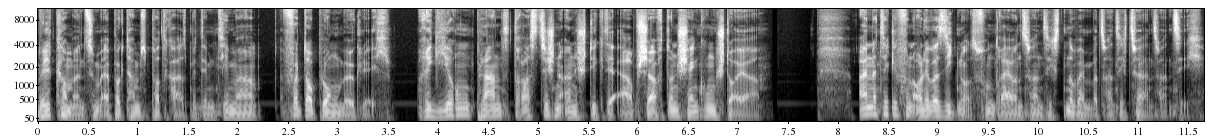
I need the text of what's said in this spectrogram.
Willkommen zum Epoch Times Podcast mit dem Thema Verdopplung möglich. Regierung plant drastischen Anstieg der Erbschaft und Schenkungssteuer. Ein Artikel von Oliver Signus vom 23. November 2022.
